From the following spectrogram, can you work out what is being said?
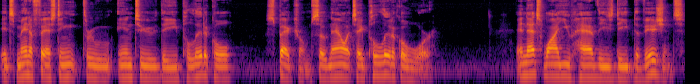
it's manifesting through into the political spectrum. So now it's a political war. And that's why you have these deep divisions.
